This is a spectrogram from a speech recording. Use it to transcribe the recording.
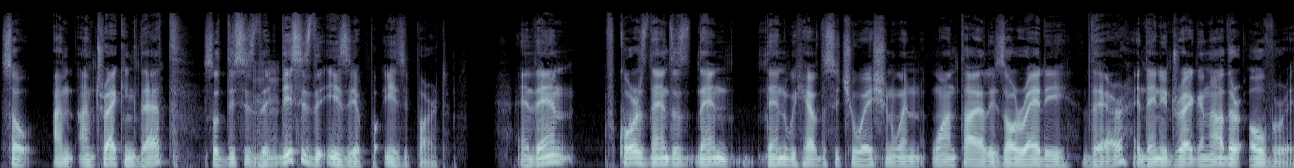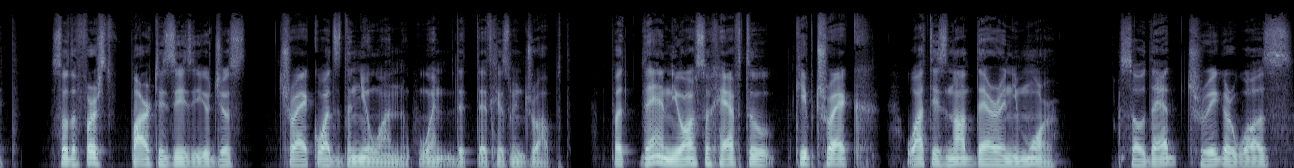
So I'm I'm tracking that. So this is the mm-hmm. this is the easy easy part, and then of course then then then we have the situation when one tile is already there and then you drag another over it so the first part is easy. You just track what's the new one when that, that has been dropped. But then you also have to keep track what is not there anymore. So that trigger was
